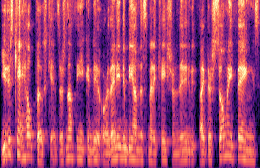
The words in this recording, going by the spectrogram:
you just can't help those kids there's nothing you can do or they need to be on this medication they need to be like there's so many things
